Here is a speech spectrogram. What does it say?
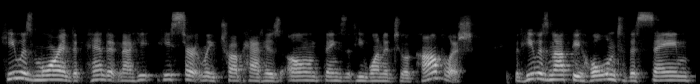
he was more independent. Now, he, he certainly, Trump had his own things that he wanted to accomplish, but he was not beholden to the same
